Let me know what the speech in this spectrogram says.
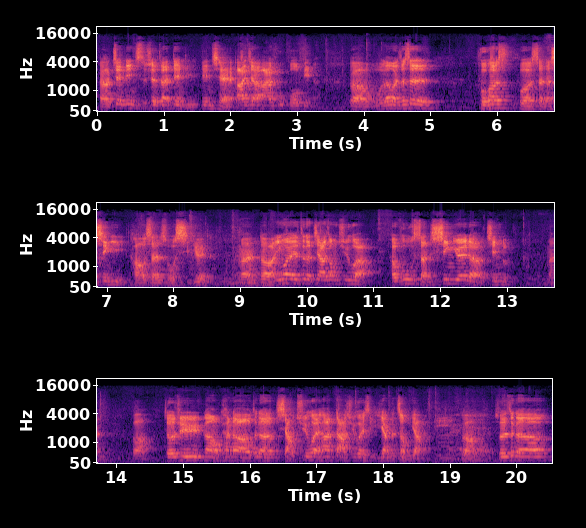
呃，坚定持续在店里，并且挨家挨户拨饼，对吧？我认为这是符合符合神的心意，讨神所喜悦的，嗯，对吧？因为这个家中聚会啊，合乎神新约的经纶，嗯，对吧？就去让我看到这个小聚会和大聚会是一样的重要。对吧？所以这个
